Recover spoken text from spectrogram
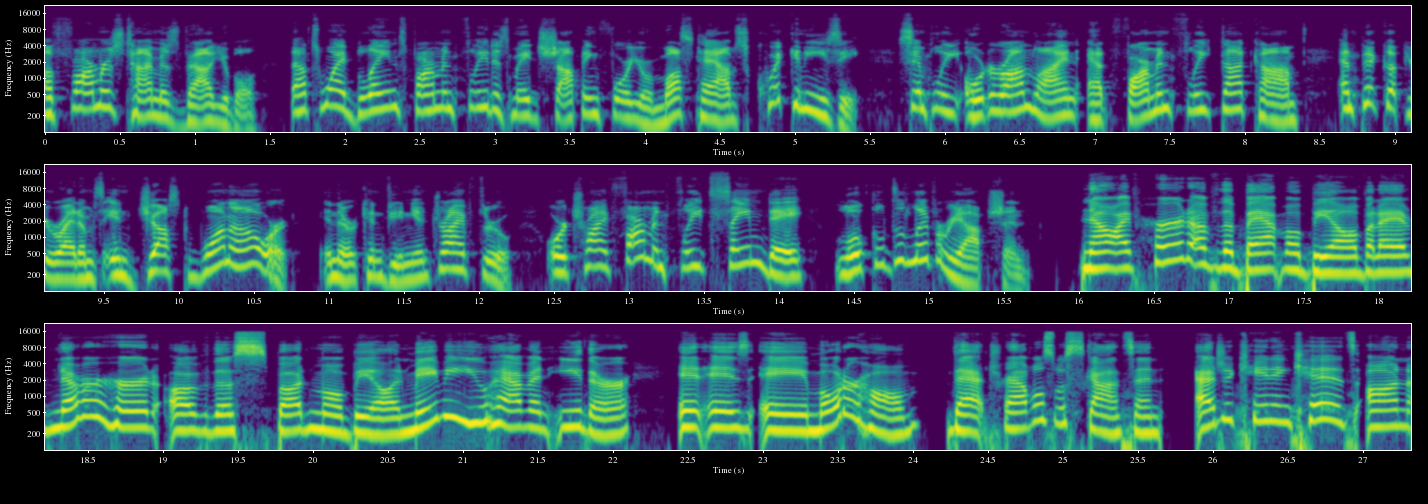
A farmer's time is valuable. That's why Blain's Farm and Fleet has made shopping for your must haves quick and easy. Simply order online at farmandfleet.com and pick up your items in just one hour in their convenient drive through. Or try Farm and Fleet's same day local delivery option. Now, I've heard of the Batmobile, but I have never heard of the Spudmobile, and maybe you haven't either. It is a motorhome that travels Wisconsin educating kids on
